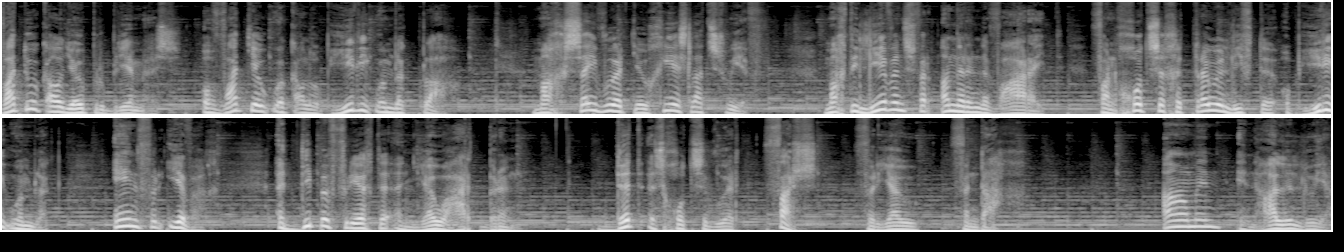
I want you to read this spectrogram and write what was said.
Wat ook al jou probleem is of wat jou ook al op hierdie oomblik pla, mag sy woord jou gees laat sweef. Mag die lewensveranderende waarheid van God se getroue liefde op hierdie oomblik en vir ewig 'n diepe vreugde in jou hart bring. Dit is God se woord vars vir jou vandag. Amen en haleluja.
